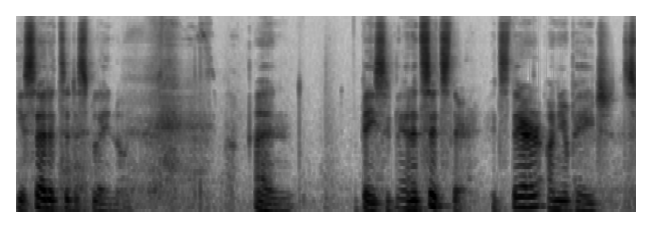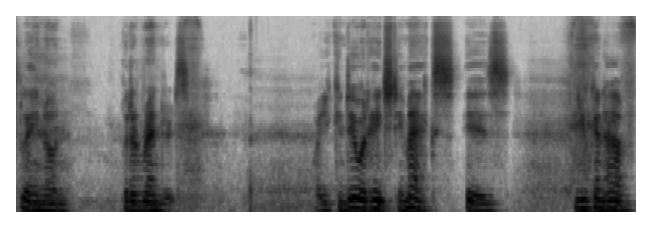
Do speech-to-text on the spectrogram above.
you set it to display none. And basically and it sits there it's there on your page, display none, but it renders. What you can do with HTMX is you can have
